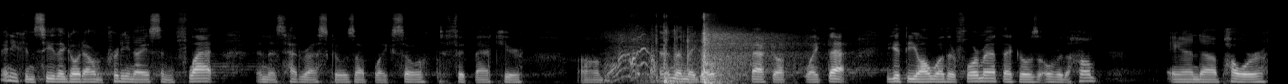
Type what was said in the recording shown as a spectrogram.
And you can see they go down pretty nice and flat, and this headrest goes up like so to fit back here. Um, and then they go back up like that. You get the all-weather floor mat that goes over the hump, and uh, power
